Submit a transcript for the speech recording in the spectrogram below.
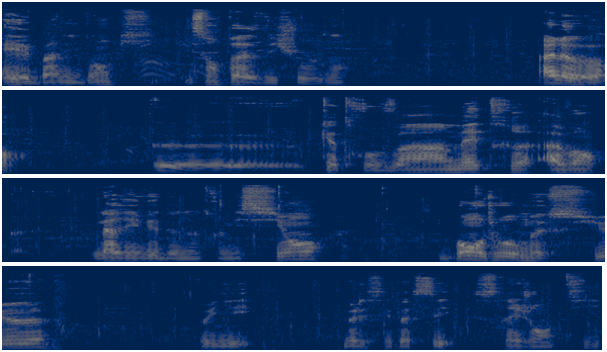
Eh ben dis donc, il s'en passe des choses. hein. Alors, 80 mètres avant l'arrivée de notre mission. Bonjour monsieur, veuillez me laisser passer, ce serait gentil.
